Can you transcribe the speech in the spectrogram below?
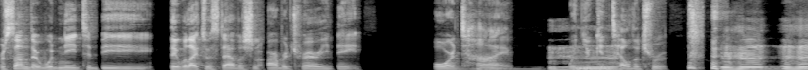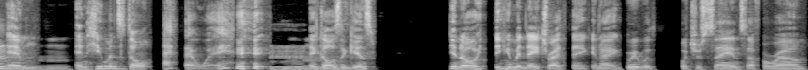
for some there would need to be they would like to establish an arbitrary date or time when you can tell the truth. Mm-hmm, mm-hmm, And Mhm. and humans don't act that way. mm-hmm. it goes Mhm. against you know the human nature i think and i agree with what you're saying stuff around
